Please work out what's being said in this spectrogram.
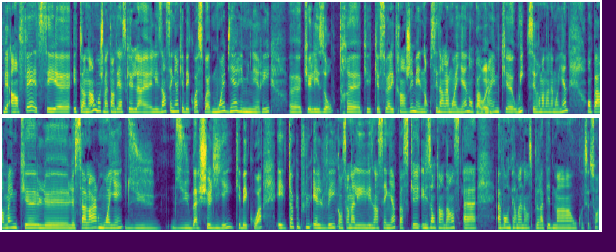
Bien, en fait, c'est euh, étonnant. Moi, je m'attendais à ce que les enseignants québécois soient moins bien rémunérés euh, que les autres, euh, que, que, ceux à l'étranger, mais mais non, c'est dans la moyenne. On ah parle même que, oui, c'est vraiment dans la moyenne. On parle même que le, salaire moyen du du bachelier québécois est un peu plus élevé concernant les, enseignants parce qu'ils ont tendance à avoir une permanence plus rapidement ou quoi que ce soit.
